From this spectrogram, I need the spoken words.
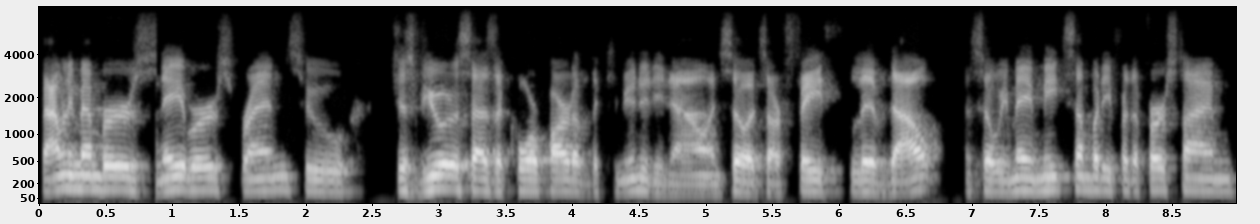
family members, neighbors, friends who just view us as a core part of the community now. And so it's our faith lived out. And so we may meet somebody for the first time,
